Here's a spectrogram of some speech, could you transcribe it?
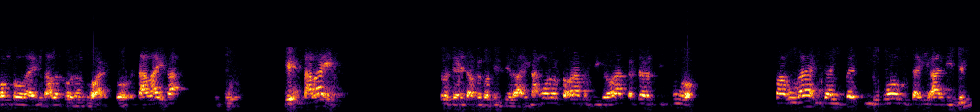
Orang soleh itu salah ke orang tua, salah itu tak. Ya, salah ya. Terus dari sampai kau lain. Nak ngolok orang tertiga orang kadar di pulau. Paula ida ibad di rumah usai adilin.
